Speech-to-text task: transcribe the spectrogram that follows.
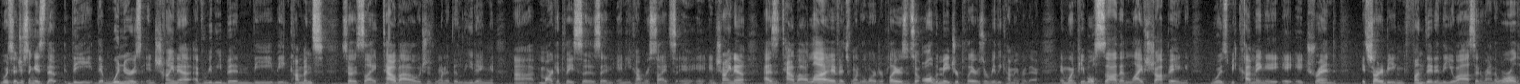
what's interesting is that the the winners in China have really been the the incumbents. So it's like Taobao, which is one of the leading uh, marketplaces and, and, e-commerce sites in, in, China, as Taobao Live. It's one of the larger players, and so all the major players are really coming from there. And when people saw that live shopping was becoming a, a, a trend, it started being funded in the U.S. and around the world.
